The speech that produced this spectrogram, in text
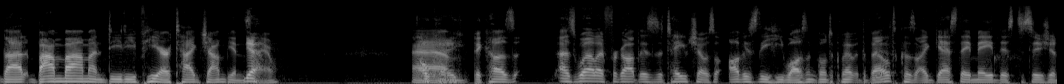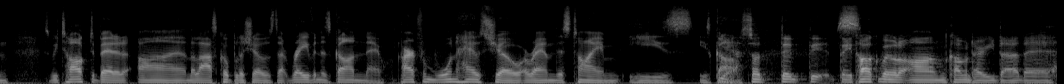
that Bam Bam and DDP are tag champions Yeah. now. Um, Okay. Because as well, I forgot this is a tape show, so obviously he wasn't going to come out with the belt because I guess they made this decision because we talked about it on the last couple of shows that Raven is gone now. Apart from one house show around this time, he's he's gone. Yeah, so they, they they talk about it on commentary that uh,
